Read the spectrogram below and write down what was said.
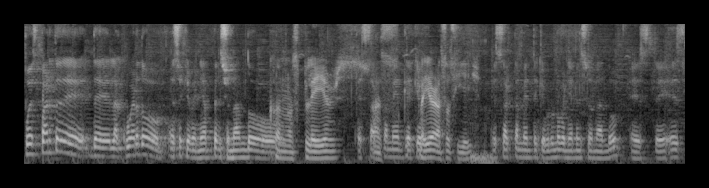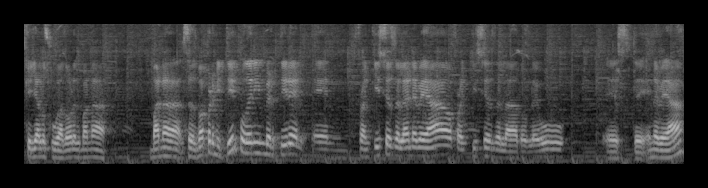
Pues parte del acuerdo ese que venía mencionando. Con los players. Exactamente. que, Player Association. Exactamente, que Bruno venía mencionando. Este, es que ya los jugadores van a. Van a, se les va a permitir poder invertir en, franquicias de la NBA o franquicias de la W este, NBA,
